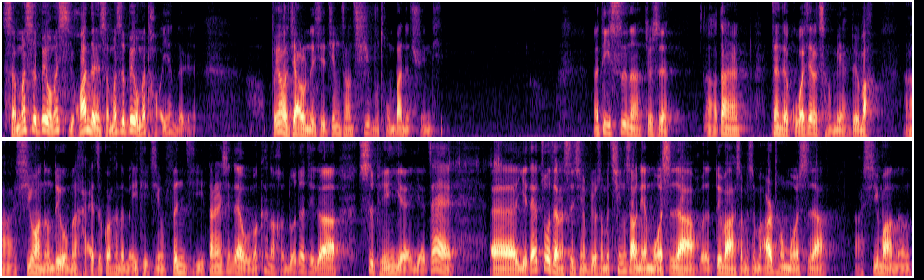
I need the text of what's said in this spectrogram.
什么是被我们喜欢的人，什么是被我们讨厌的人，不要加入那些经常欺负同伴的群体。那第四呢，就是啊，当然站在国家的层面对吧？啊，希望能对我们孩子观看的媒体进行分级。当然，现在我们看到很多的这个视频也也在，呃，也在做这样的事情，比如什么青少年模式啊，对吧？什么什么儿童模式啊。啊，希望能，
